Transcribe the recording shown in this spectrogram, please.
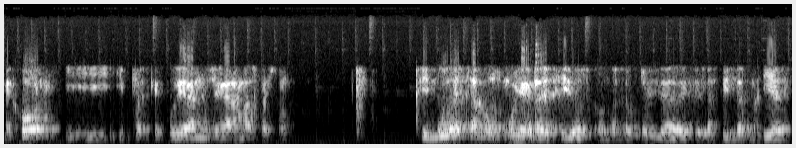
mejor y, pues que pudiéramos llegar a más personas. Sin duda estamos muy agradecidos con las autoridades de las Islas Marías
